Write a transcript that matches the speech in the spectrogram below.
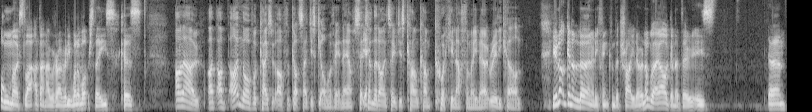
almost like I don't know whether I really want to watch these because Oh no, I, I'm more of a case of oh, for God's sake, just get on with it now. September the nineteenth just can't come quick enough for me now. It really can't. you're not going to learn anything from the trailer, and all they are going to do is um,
